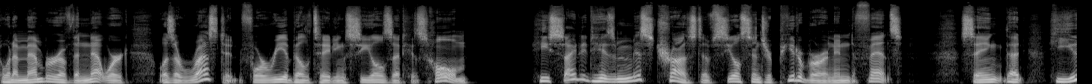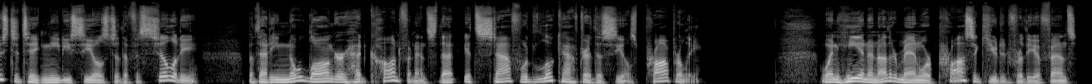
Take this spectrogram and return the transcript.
When a member of the network was arrested for rehabilitating seals at his home, he cited his mistrust of Seal Center Pieterburen in defense, saying that he used to take needy seals to the facility, but that he no longer had confidence that its staff would look after the seals properly. When he and another man were prosecuted for the offense,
